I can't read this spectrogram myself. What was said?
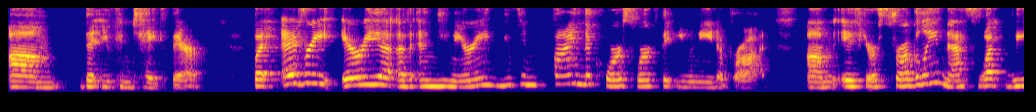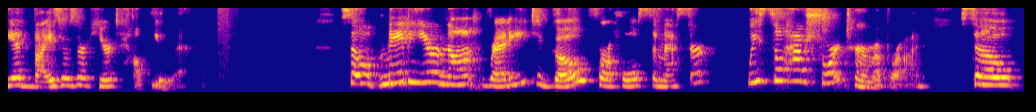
um, that you can take there. But every area of engineering, you can find the coursework that you need abroad. Um, if you're struggling, that's what we advisors are here to help you with. So maybe you're not ready to go for a whole semester. We still have short term abroad. So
